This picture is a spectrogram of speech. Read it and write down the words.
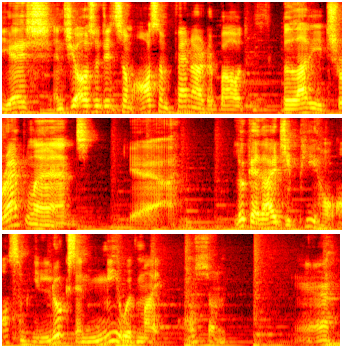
Yes, and she also did some awesome fan art about Bloody Trapland. Yeah. Look at IGP, how awesome he looks, and me with my awesome yeah,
